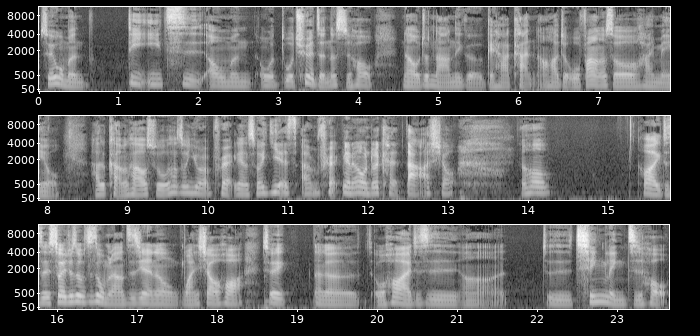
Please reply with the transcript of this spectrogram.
所以我们第一次啊，我们我我确诊的时候，然后我就拿那个给他看，然后他就我发现的时候还没有，他就看了，他就说他说 You are pregnant，说 Yes I'm pregnant，然后我就开始大笑，然后。后来就是，所以就是这是我们两个之间的那种玩笑话。所以那个我后来就是呃，就是清零之后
